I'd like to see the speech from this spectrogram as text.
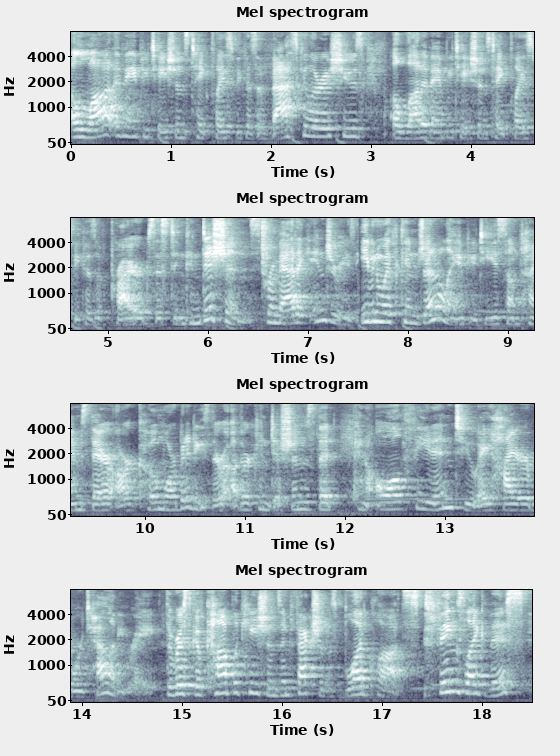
A lot of amputations take place because of vascular issues. A lot of amputations take place because of prior existing conditions, traumatic injuries. Even with congenital amputees, sometimes there are comorbidities. There are other conditions that can all feed into a higher mortality rate. The risk of complications, infections, blood clots, things like this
